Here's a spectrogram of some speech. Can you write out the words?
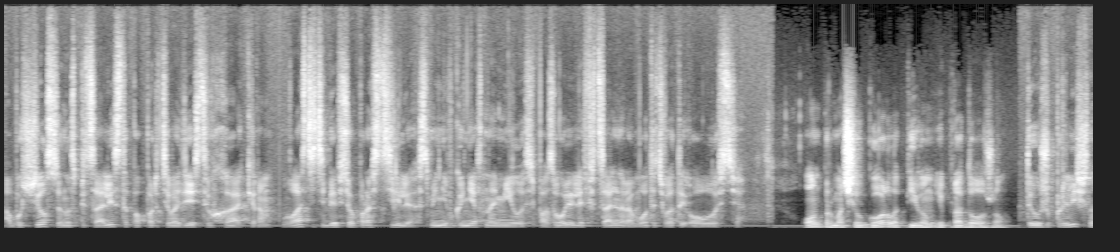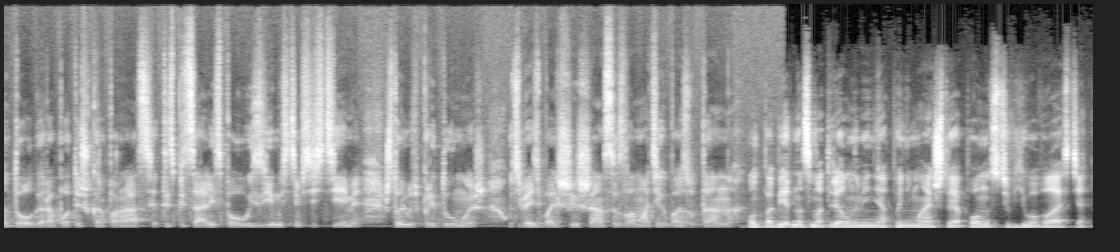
Обучился на специалиста по противодействию хакерам. Власти тебе все простили, сменив гнев на милость, позволили официально работать в этой области. Он промочил горло пивом и продолжил. Ты уже прилично долго работаешь в корпорации, ты специалист по уязвимостям в системе, что-нибудь придумаешь, у тебя есть большие шансы взломать их базу данных. Он победно смотрел на меня, понимая, что я полностью в его власти.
